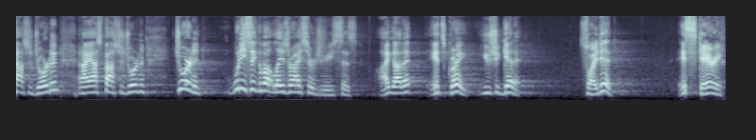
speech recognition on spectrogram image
Pastor Jordan. And I asked Pastor Jordan, Jordan, what do you think about laser eye surgery? He says, I got it. It's great. You should get it. So I did. It's scary.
